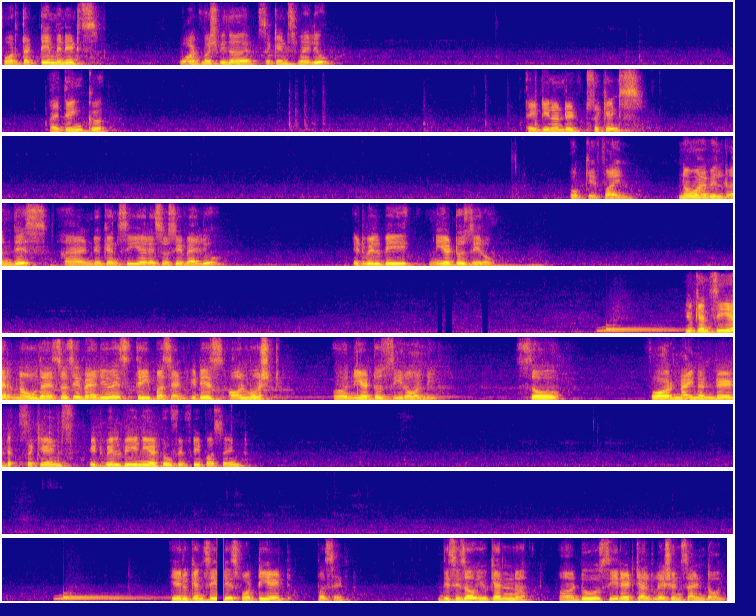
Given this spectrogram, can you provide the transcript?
for 30 minutes what must be the seconds value? I think uh, 1800 seconds. Okay fine. Now I will run this and you can see your SOC value. It will be near to 0 you can see here now the SOC value is 3% it is almost uh, near to 0 only. So for 900 seconds it will be near to 50 here you can see it is 48 percent. This is how you can uh, do C rate calculations and all.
